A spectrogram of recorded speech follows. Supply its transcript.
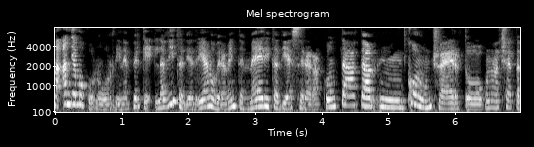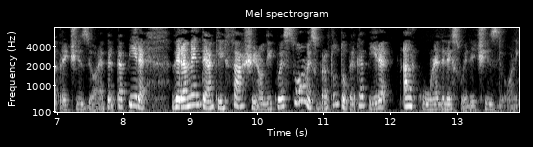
Ma andiamo con ordine, perché la vita di Adriano veramente merita di essere raccontata mh, mm, con, un certo, con una certa precisione, per capire veramente anche il fascino di quest'uomo e soprattutto per capire alcune delle sue decisioni.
